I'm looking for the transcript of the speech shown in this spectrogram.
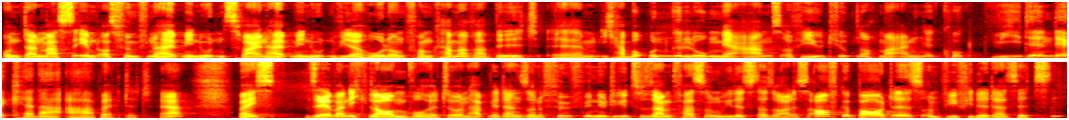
Und dann machst du eben aus fünfeinhalb Minuten, zweieinhalb Minuten Wiederholung vom Kamerabild. Ähm, ich habe ungelogen mir abends auf YouTube nochmal angeguckt, wie denn der Keller arbeitet. Ja? Weil ich es selber nicht glauben wollte und habe mir dann so eine fünfminütige Zusammenfassung, wie das da so alles aufgebaut ist und wie viele da sitzen.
